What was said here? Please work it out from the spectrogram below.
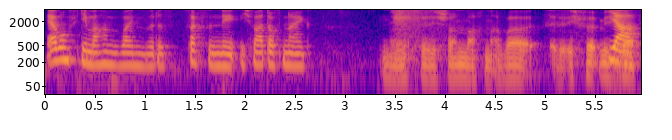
Werbung für die machen wollen würdest, sagst du, nee, ich warte auf Nike. Nee, das würde ich schon machen, aber ich würde mich, ja. über,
